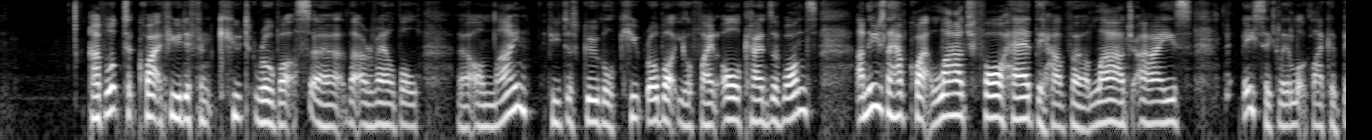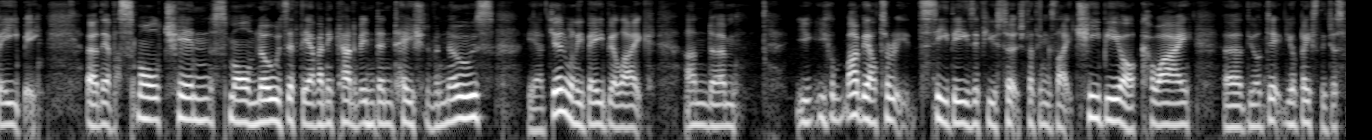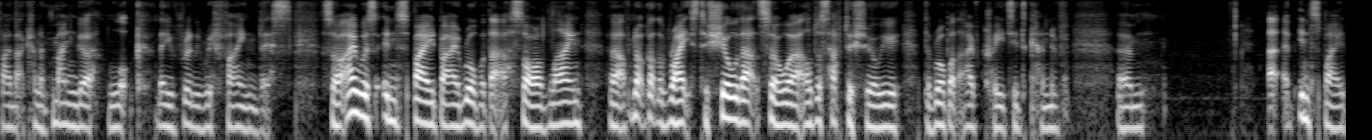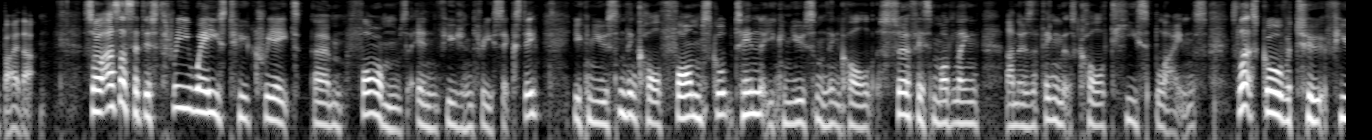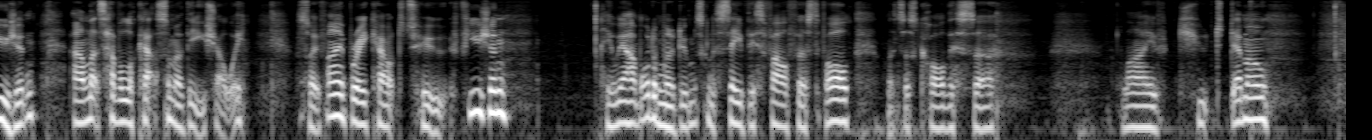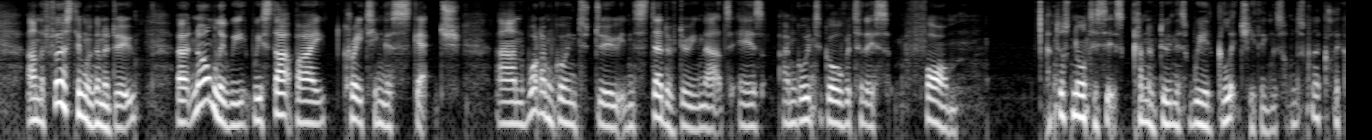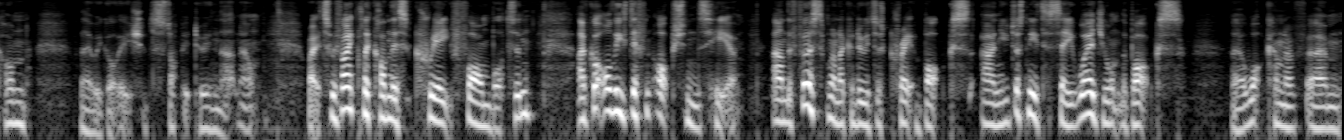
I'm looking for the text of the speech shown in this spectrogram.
I've looked at quite a few different cute robots uh, that are available uh, online. If you just Google cute robot, you'll find all kinds of ones. And they usually have quite a large forehead, they have uh, large eyes, they basically look like a baby. Uh, they have a small chin, small nose if they have any kind of indentation of a nose. Yeah, generally baby-like. And um, you, you might be able to see these if you search for things like chibi or kawaii. Uh, you'll, you'll basically just find that kind of manga look. They've really refined this. So I was inspired by a robot that I saw online. Uh, I've not got the rights to show that, so uh, I'll just have to show you the robot that I've created kind of um, uh, inspired by that. So as I said, there's three ways to create um, forms in Fusion 360. You can use something called form sculpting, you can use something called surface modeling, and there's a thing that's called T-splines. So let's go over to Fusion and let's have a look at some of these, shall we? So if I break out to Fusion, here we are. What I'm going to do, I'm just going to save this file first of all. Let's just call this uh, live cute demo. And the first thing we're going to do, uh, normally we, we start by creating a sketch. And what I'm going to do instead of doing that is I'm going to go over to this form. I've just noticed it's kind of doing this weird glitchy thing. So I'm just going to click on, there we go, it should stop it doing that now. Right, so if I click on this create form button, I've got all these different options here. And the first one I can do is just create a box. And you just need to say, where do you want the box? Uh, what kind of... Um,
